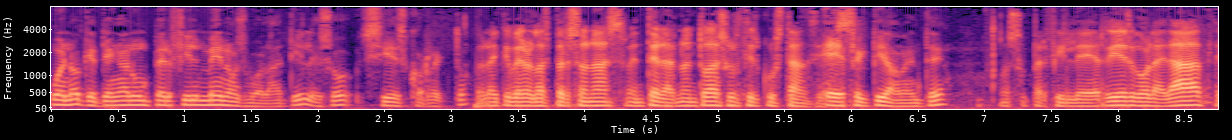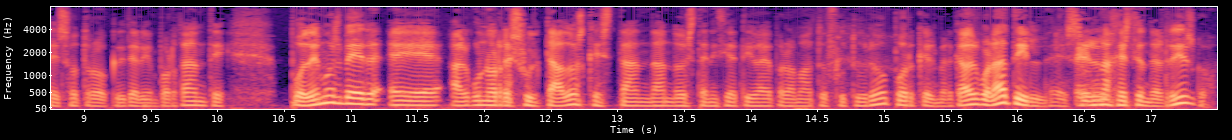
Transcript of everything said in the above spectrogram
bueno, que tengan un perfil menos volátil. Eso sí es correcto. Pero hay que ver a las personas enteras, no en todas sus circunstancias. Efectivamente su perfil de riesgo, la edad, es otro criterio importante. ¿Podemos ver eh, algunos resultados que están dando esta iniciativa de Programa Tu Futuro? Porque el mercado es volátil, es una gestión del riesgo.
